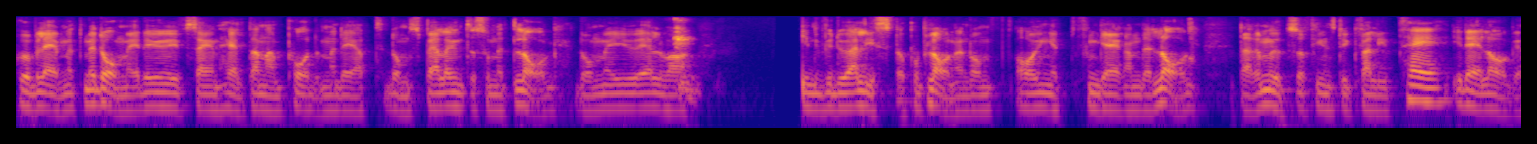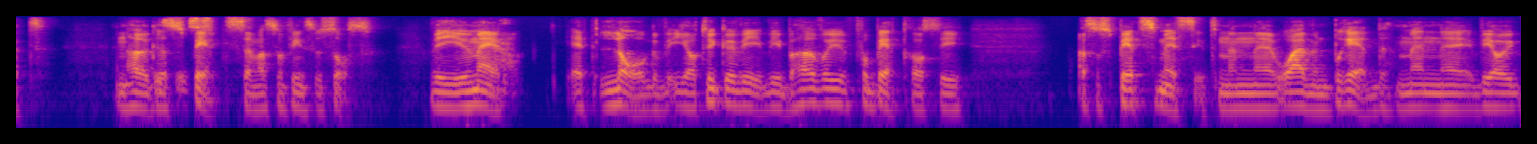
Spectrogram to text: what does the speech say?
Problemet med dem är det ju i och för sig en helt annan podd, men det är att de spelar ju inte som ett lag. De är ju 11 individualister på planen. De har inget fungerande lag. Däremot så finns det kvalitet i det laget. En högre Precis. spets än vad som finns hos oss. Vi är ju mer ett lag. Jag tycker vi, vi behöver ju förbättra oss i alltså spetsmässigt men, eh, och även bredd. Men eh, vi har ju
